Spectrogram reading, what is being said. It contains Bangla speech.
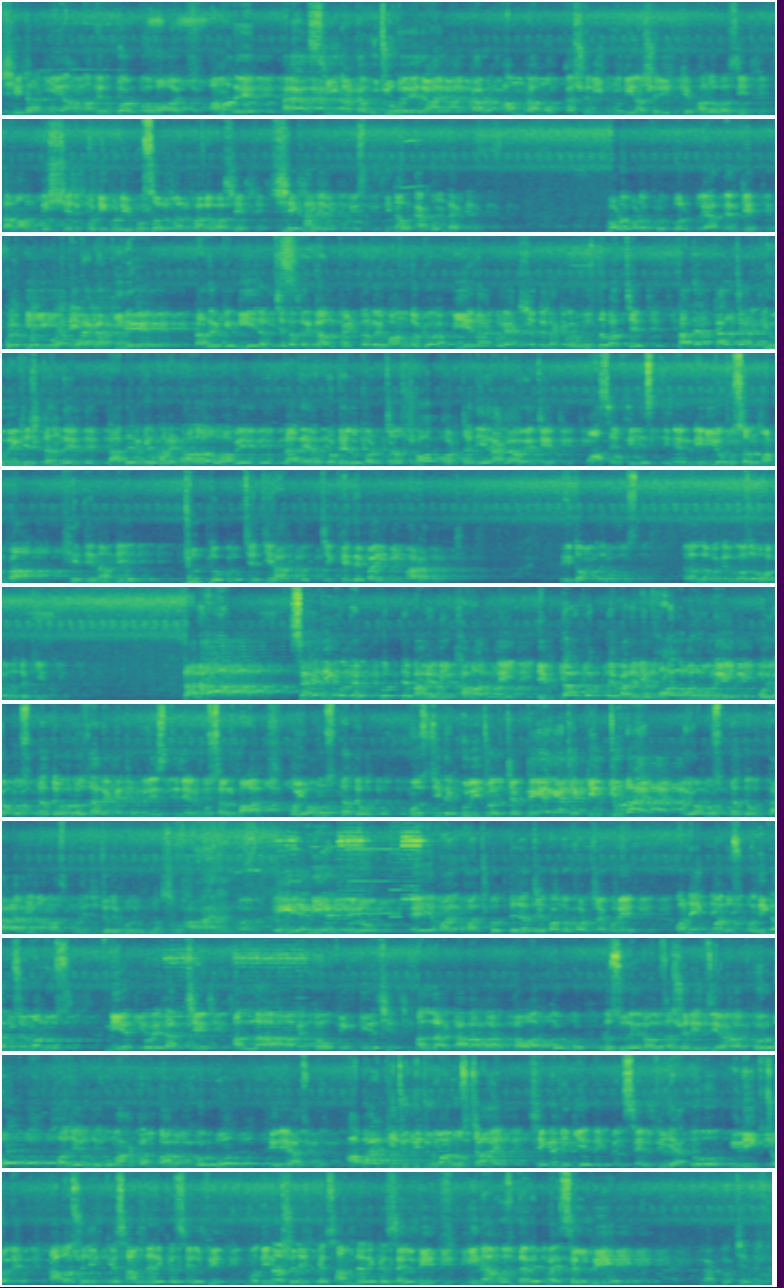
সেটা নিয়ে আমাদের গর্ব হয়। আমাদের হ্যাঁ সিনাটা উঁচু হয়ে যায়। কারণ আমরা মক্কা শরীফ, মদিনা শরীফকে ভালোবাসি। তাম বিশ্বের কোটি কোটি মুসলমান ভালোবাসে। সেখানের পরিস্থিতিটাও এখন দেখেন। বড় বড় ফুটবল প্লেয়ারদেরকে কোটি কোটি টাকা কিনে তাদেরকে নিয়ে যাচ্ছে তাদের গার্লফ্রেন্ড, তাদের বান্ধবী, ওরা বিয়ে না করে একসাথে থাকে। ওরা বুঝতে পারছে, তাদের কালচার ইহুদি খ্রিস্টানদের, তাদেরকে ওখানে ঢালাও ভাবে, তাদের হোটেল খরচা, সব খরচা দিয়ে রাখা হয়েছে। পাশে ফিলিস্তিনের নিরীহ মুসলমানরা খেতে না পেয়ে যুদ্ধ করছে, জিহাদ করছে, খেতে পাইনি মারা যাচ্ছে। এই তো আমাদের অবস্থা। আল্লাহ পাকের গজব হবে না তো কি হবে? তারা সেহেরি করতে পারেনি, খাবার নেই, ইফতার করতে পারেনি, ফলমূল নেই। ওই অবস্থাতেও রোজা রেখেছে ফিলিস্তিনের মুসলমান। ওই অবস্থাতেও মসজিদে গুলি চলছে, ভেঙে গেছে, কিচ্ছু নাই। ওই অবস্থাতেও তারাবি নামাজ পড়েছে। জোরে বলুন না এই যে নিয়তগুলো, এই হজ করতে যাচ্ছে, কত খরচা করে। অনেক মানুষ, অধিকাংশ মানুষ নিয়ত করে যাচ্ছে, আল্লাহ আমাকে তৌফিক দিয়েছে, আল্লাহর কাবা ঘর তাওয়াফ করব, রসুলের রওজা শরীফ জিয়ারত করব হজের হুকুম হাকাম পালন করব ফিরে আসব। আবার কিছু কিছু মানুষ যায় সেখানে গিয়ে দেখবেন সেলফি এত হিড়িক চলে। কাবা শরীফকে সামনে রেখে সেলফি মদিনা শরীফকে সামনে রেখে সেলফি মিনা মুজদালিফায় সেলফি। রাগ করছেন নাকি?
